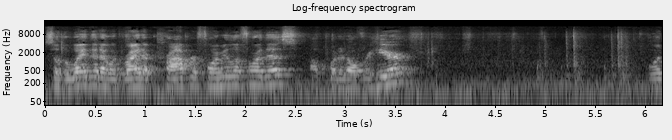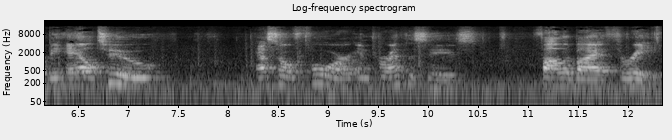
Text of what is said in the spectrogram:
So the way that I would write a proper formula for this, I'll put it over here, would be Al2, SO4 in parentheses, followed by a 3.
